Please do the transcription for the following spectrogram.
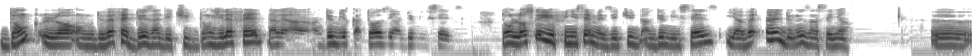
Donc, là, on devait faire deux ans d'études. Donc, je l'ai fait en 2014 et en 2016. Donc, lorsque je finissais mes études en 2016, il y avait un de nos enseignants euh,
